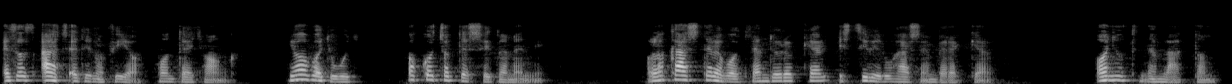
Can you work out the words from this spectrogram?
Ez az Ács Edina fia, mondta egy hang. Ja, vagy úgy, akkor csak tessék bemenni. A lakás tele volt rendőrökkel és civil ruhás emberekkel. Anyut nem láttam.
